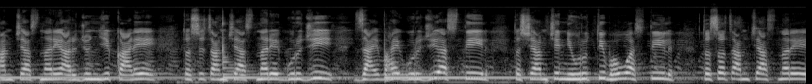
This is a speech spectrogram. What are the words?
आमचे असणारे अर्जुनजी काळे तसेच आमचे असणारे गुरुजी जायभाई गुरुजी असतील तसे आमचे निवृत्ती भाऊ असतील तसंच आमचे असणारे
